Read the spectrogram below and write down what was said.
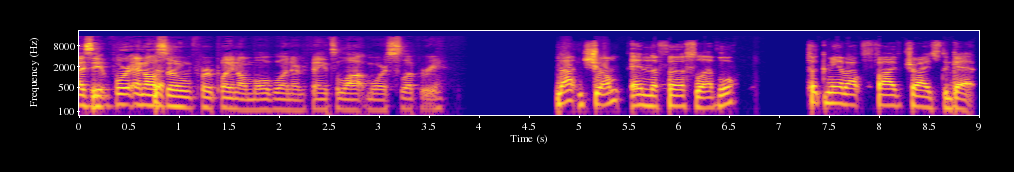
I see it for, and also for playing on mobile and everything. It's a lot more slippery. That jump in the first level took me about five tries to get.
